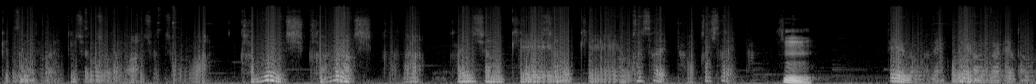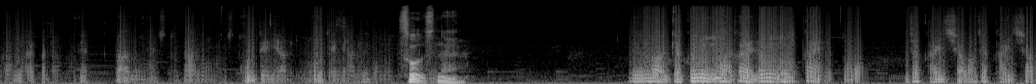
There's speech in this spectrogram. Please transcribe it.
結論から言うと社長は社長は株主から会社の経営を経営を任された任されたっうん。ていうのがねこの考え方の考え方のねあのあの根底にある根底にあるそうですね。でまあ逆に言い換えると言い換えるとじゃあ会社はじゃあ会社は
